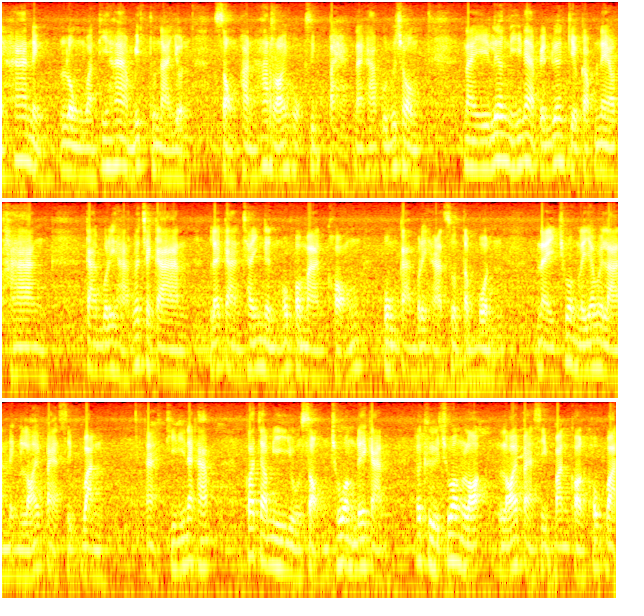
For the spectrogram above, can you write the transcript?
2451 ลงวันที่ 5 มิถุนายน 2568 นะครับคุณผู้ชม ในเรื่องนี้เนี่ยเป็นเรื่องเกี่ยวกับแนวทาง การบริหารราชการ และการใช้เงินงบประมาณขององค์การบริหารส่วนตำบล ในช่วงระยะเวลา 180 วันอะทีนี้นะครับก็จะมีอยู่ 2 ช่วงด้วยกัน ก็คือช่วง180 วันก่อนครบวา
